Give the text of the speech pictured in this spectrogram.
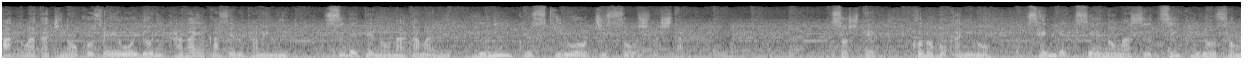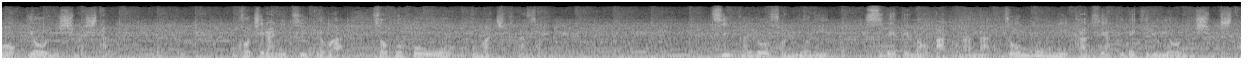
悪魔たちの個性をより輝かせるために全ての仲間にユニークスキルを実装しました。そしてこの他にも戦略性の増す追加要素も用意しました。こちらについては続報をお待ちください。追加要素により全ての悪魔が存分に活躍できるようにしました。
